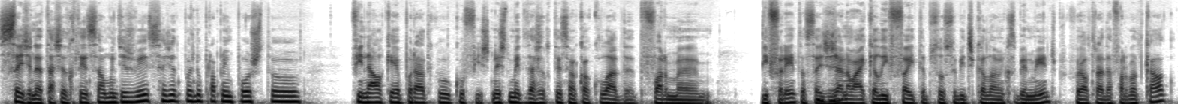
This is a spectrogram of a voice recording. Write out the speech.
Seja na taxa de retenção, muitas vezes, seja depois no próprio imposto final que é apurado com, com o FIS. Neste momento, a taxa de retenção é calculada de forma diferente, ou seja, já uhum. não há aquele efeito da pessoa subir de escalão e receber menos, porque foi alterada a forma de cálculo.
